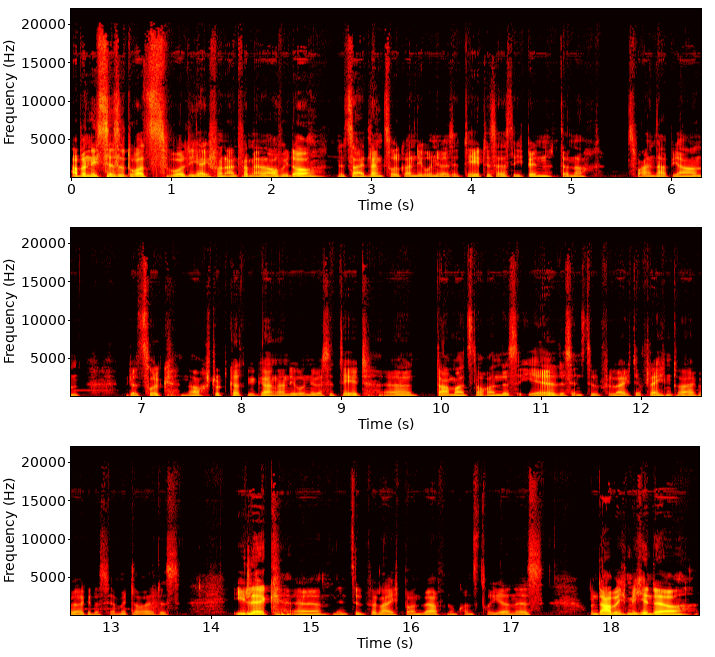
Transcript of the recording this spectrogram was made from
Aber nichtsdestotrotz wollte ich eigentlich von Anfang an auch wieder eine Zeit lang zurück an die Universität. Das heißt, ich bin dann nach zweieinhalb Jahren wieder zurück nach Stuttgart gegangen an die Universität, äh, damals noch an das IL, das Institut für leichte Flächentragwerke, das ja mittlerweile das ILEC, äh, Institut für Leichtbau und Werfen und Konstruieren ist. Und da habe ich mich in der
